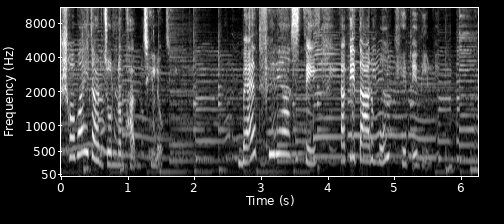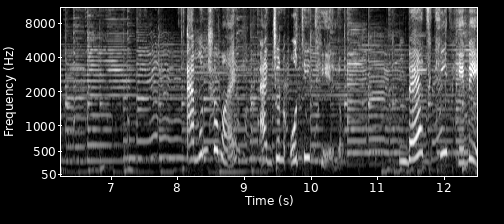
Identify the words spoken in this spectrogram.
সবাই তার জন্য ভাবছিল, ব্যাধ ফিরে আসতে তাকে তার বউ খেতে দিল এমন সময় একজন অতিথি এলো। ব্যাধ কি ভেবে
